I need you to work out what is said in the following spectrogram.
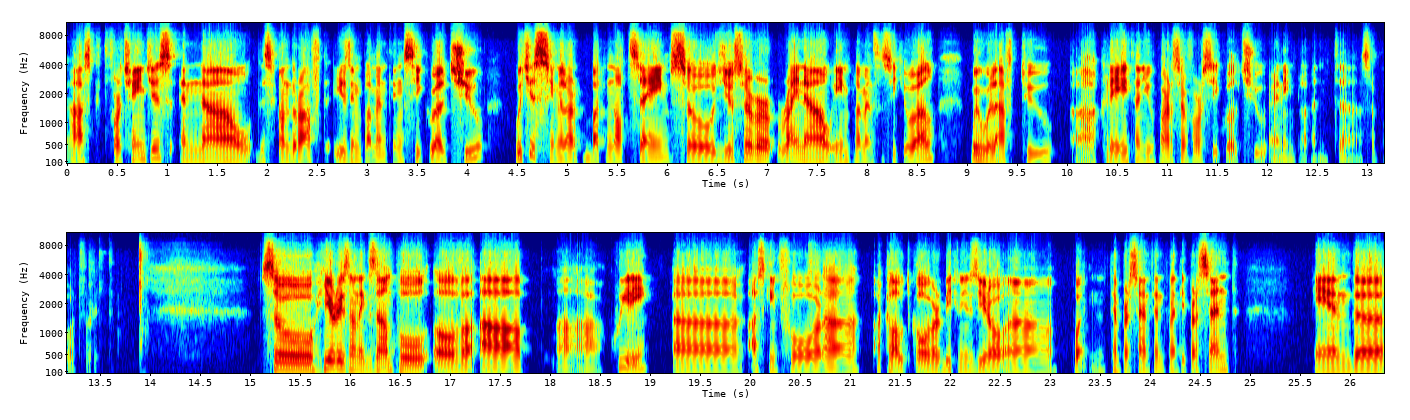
asked for changes, and now the second draft is implementing CQL2, which is similar but not same. So GeoServer right now implements CQL. We will have to uh, create a new parser for CQL2 and implement uh, support for it. So here is an example of a, a, a query uh, asking for uh, a cloud cover between 0, 10% uh, and 20%, and uh,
